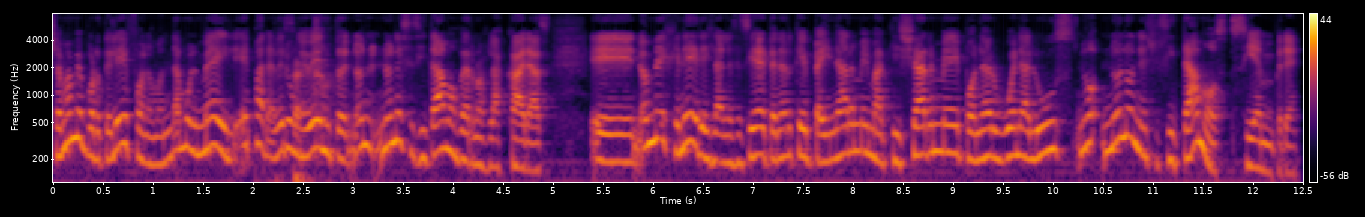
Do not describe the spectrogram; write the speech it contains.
Llámame por teléfono, mandame un mail, es para ver un evento, no, necesitamos vernos las caras. Eh, no me generes la necesidad de tener que peinarme, maquillarme, poner buena luz, no, no lo necesitamos siempre.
